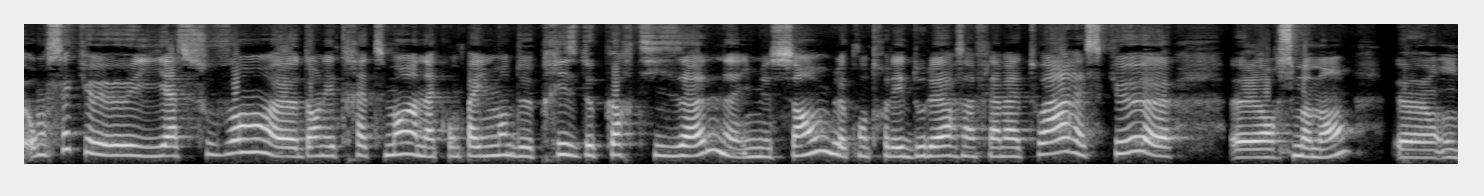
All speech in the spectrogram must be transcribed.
On sait qu'il y a souvent euh, dans les traitements un accompagnement de prise de cortisone, il me semble, contre les douleurs inflammatoires. Est-ce que euh, en ce moment on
